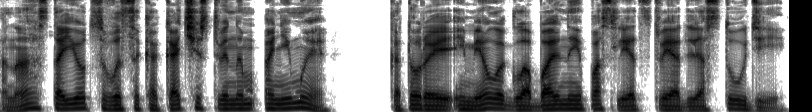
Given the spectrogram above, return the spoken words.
она остается высококачественным аниме, которое имело глобальные последствия для студии,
